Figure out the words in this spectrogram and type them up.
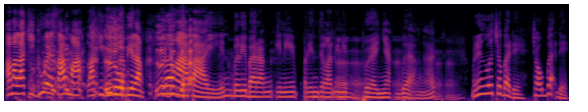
sama laki gue sama, laki gue Lu- juga bilang, lu lo juga." ngapain beli barang ini perintilan ini eh, banyak eh, banget. eh, eh. Mending lo coba deh, coba deh.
